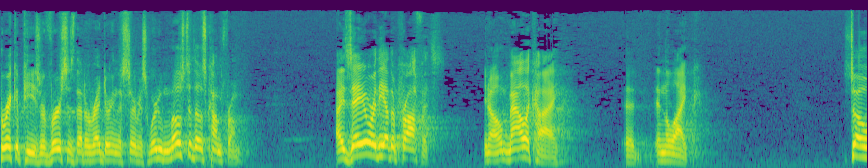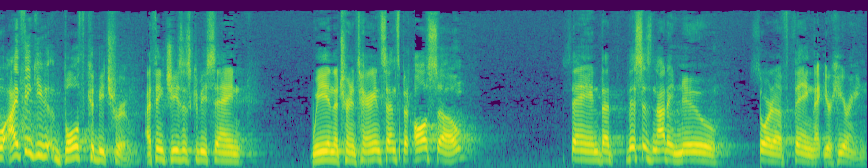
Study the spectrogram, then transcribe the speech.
pericopes or verses that are read during the service, where do most of those come from? Isaiah or the other prophets, you know, Malachi uh, and the like. So I think you, both could be true. I think Jesus could be saying, we in the Trinitarian sense, but also saying that this is not a new sort of thing that you're hearing.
